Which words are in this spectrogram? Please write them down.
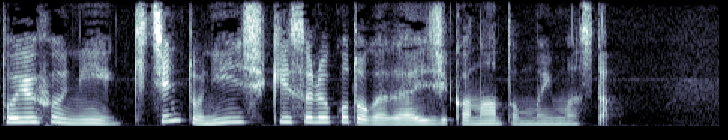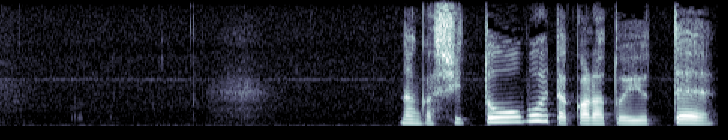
というふうにきちんと認識することが大事かなと思いました。なんか嫉妬を覚えたからといって、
